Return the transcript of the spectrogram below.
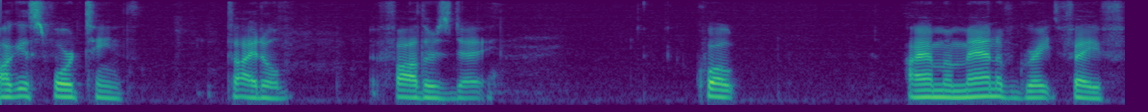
August 14th, titled Father's Day. Quote, I am a man of great faith.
